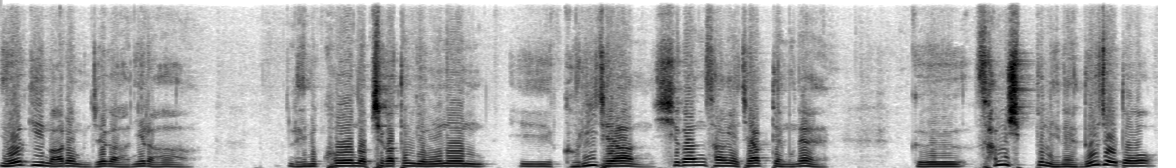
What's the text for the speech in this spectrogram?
여기만의 문제가 아니라 레미콘 업체 같은 경우는 이 거리 제한 시간상의 제약 때문에 그 30분 이내 늦어도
